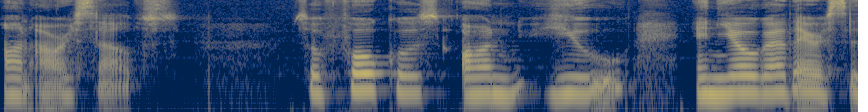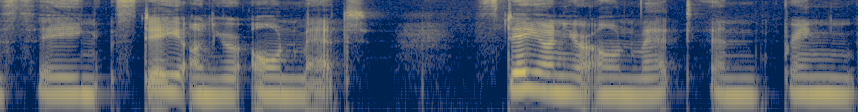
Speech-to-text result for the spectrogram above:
on ourselves. So focus on you. In yoga, there's this saying, stay on your own mat. Stay on your own mat and bring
